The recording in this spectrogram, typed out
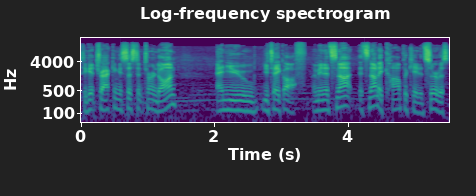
to get tracking assistant turned on and you, you take off. I mean, it's not, it's not a complicated service.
